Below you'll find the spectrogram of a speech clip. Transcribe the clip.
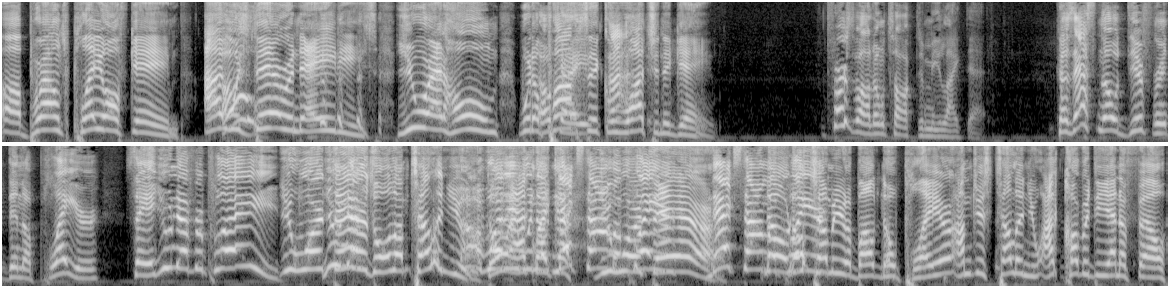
uh, Browns playoff game. I Oh. was there in the 80s. you were at home with a Okay, popsicle I- watching the game. First of all, don't talk to me like that. Because that's no different than a player saying, You never played. You weren't You there. ne- is all I'm telling you. Uh, don't well, act like next time you a weren't player- there. next time no, player- don't tell me about no player. I'm just telling you. I covered the NFL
